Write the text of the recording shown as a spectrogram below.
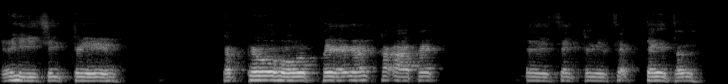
thì thì thì tập theo về các cái thì thì thì thì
